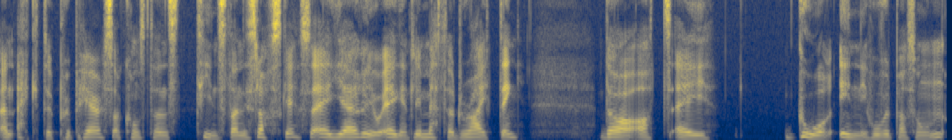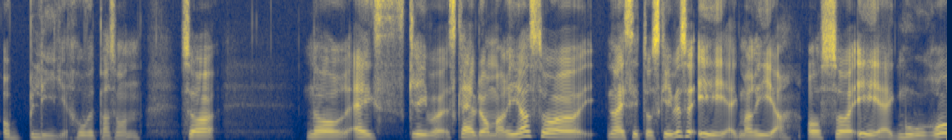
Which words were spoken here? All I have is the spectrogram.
en actor prepares av Konstantin Stanislavskij, så jeg gjør jo egentlig method writing. Da at jeg går inn i hovedpersonen og blir hovedpersonen. Så når jeg skriver, skrev det om Maria, så når jeg sitter og skriver, så er jeg Maria. Og så er jeg mora,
